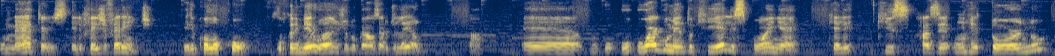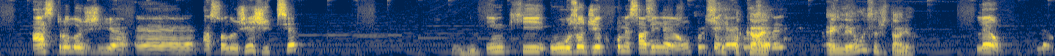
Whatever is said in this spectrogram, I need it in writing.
o Matters ele fez diferente. Ele colocou o primeiro anjo no grau zero de leão. Tá? É, o, o, o, argumento que ele expõe é que ele quis fazer um retorno à astrologia, é, astrologia egípcia, uhum. em que o zodíaco começava em leão, porque Desculpa, era... É em leão ou em sagitário? Leão. leão.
